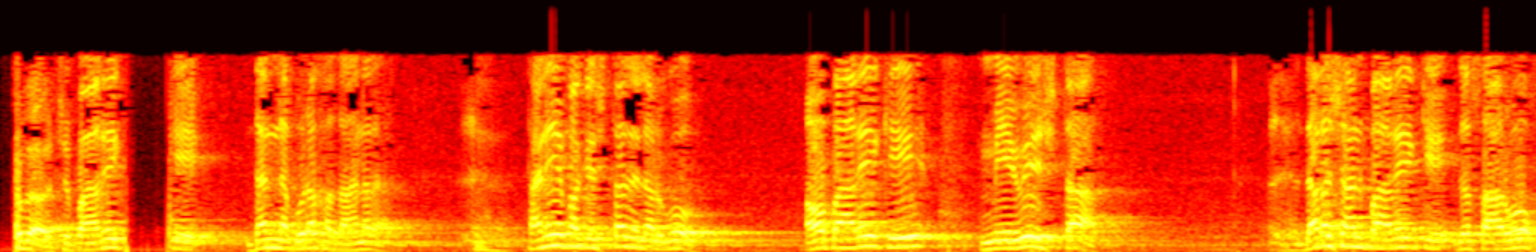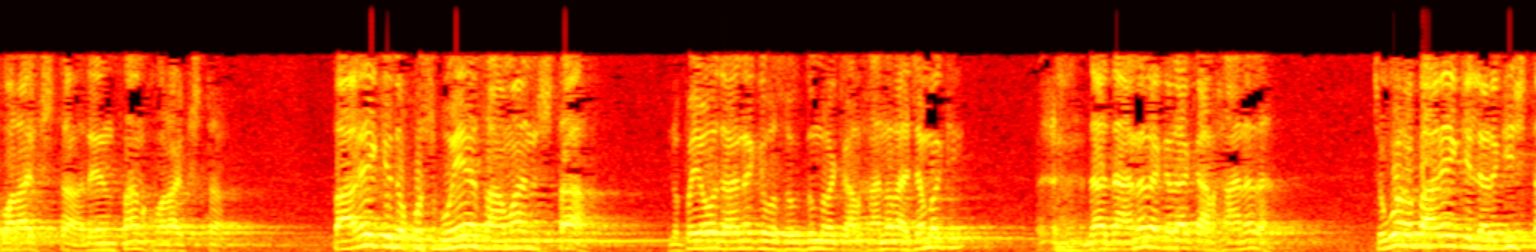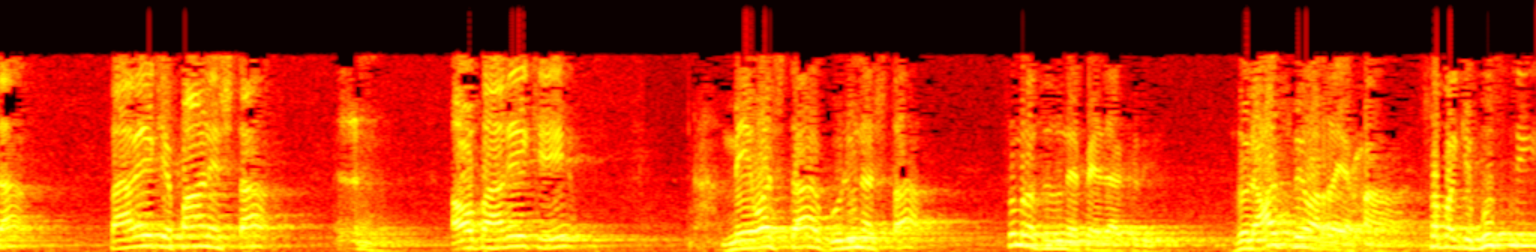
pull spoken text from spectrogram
پورا چې پاره کې دنه پورا خزانه ده تنه پکشته د لرګو او پاره کې میوه شتا دغه شان پاره کې د سارو خوراک شتا د انسان خوراک شتا پاره کې د خوشبوې سامان شتا نو په یو دانه کې وسوک دومره کارخانه را جمع کی دا دانه دا کارخانه ده چې ګوره پاره کې لرګیشتا پاره کې پانشتا او پاره کې میوستا ګلونشتا څومره څه پیدا کړی ذل عصب و الريحان سپکه بوستي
